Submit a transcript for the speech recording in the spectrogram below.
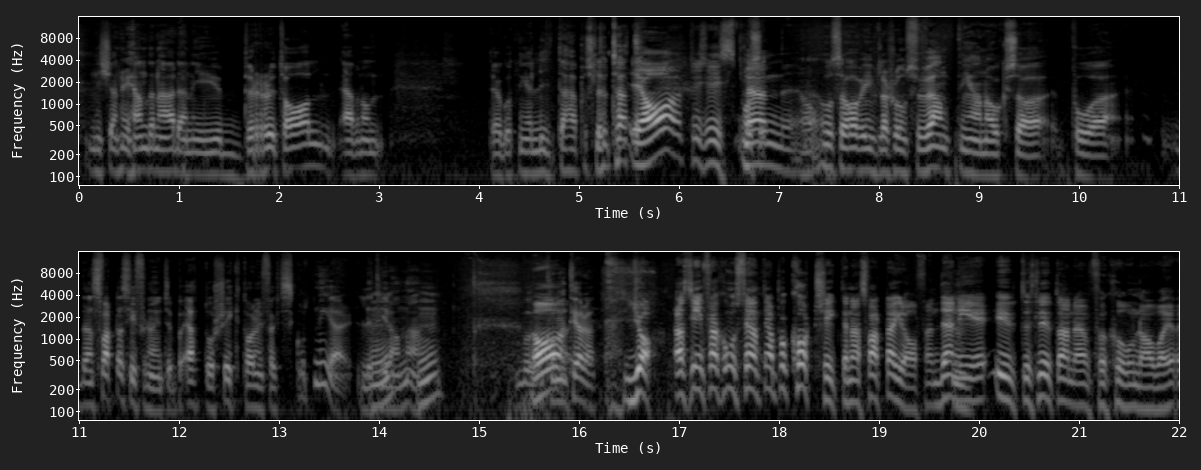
Ni känner igen den här, den är ju brutal även om det har gått ner lite här på slutet. Ja, precis. Men, och, så, ja. och så har vi inflationsförväntningarna också på den svarta siffran inte på ett års sikt har den faktiskt gått ner lite mm. grann. Mm. Ja, Kommentera. Ja, alltså inflationsförväntningarna på kort sikt, den här svarta grafen, den mm. är uteslutande en funktion av vad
